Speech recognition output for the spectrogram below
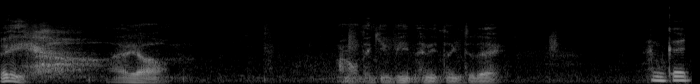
Hey, I, um, I don't think you've eaten anything today. I'm good.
